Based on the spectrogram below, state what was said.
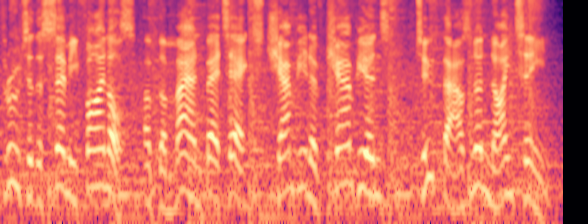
through to the semi finals of the ManBetX Champion of Champions 2019.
